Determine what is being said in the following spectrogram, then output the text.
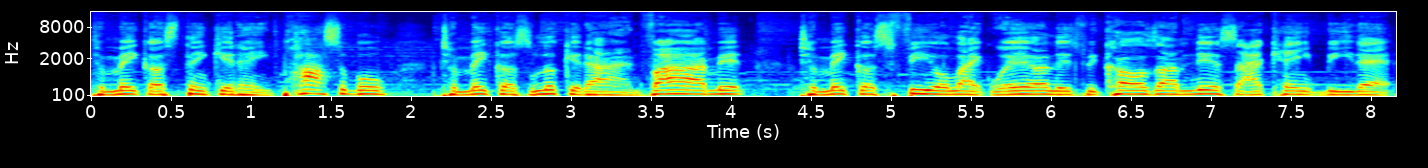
to make us think it ain't possible, to make us look at our environment, to make us feel like, well, it's because I'm this, I can't be that.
